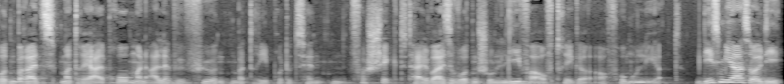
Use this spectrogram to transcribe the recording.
wurden bereits Materialproben an alle führenden Batterieproduzenten verschickt. Teilweise wurden schon Lieferaufträge auch formuliert. In diesem Jahr soll die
